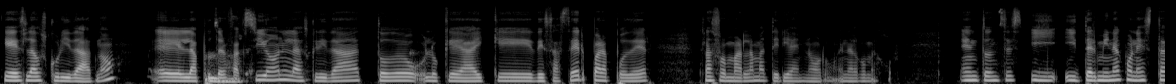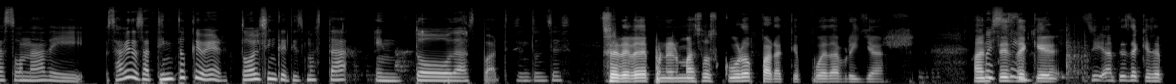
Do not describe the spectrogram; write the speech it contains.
que es la oscuridad, ¿no? Eh, la putrefacción, la oscuridad, todo lo que hay que deshacer para poder transformar la materia en oro, en algo mejor. Entonces, y, y termina con esta zona de, ¿sabes? O sea, tiene que ver, todo el sincretismo está en todas partes. Entonces, Se debe de poner más oscuro para que pueda brillar. Antes de Pues sí. que, sí, antes de que se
